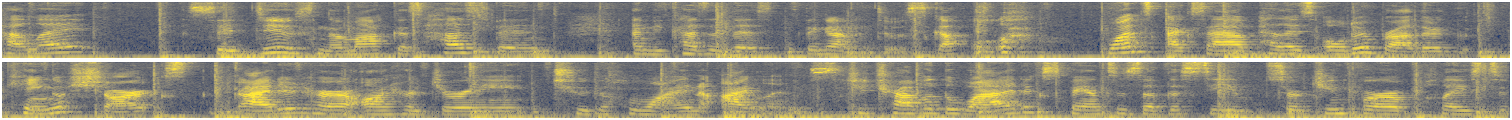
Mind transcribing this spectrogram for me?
Pele seduced Namaka's husband, and because of this, they got into a scuffle. Once exiled, Pele's older brother, King of Sharks, guided her on her journey to the Hawaiian Islands. She traveled the wide expanses of the sea searching for a place to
